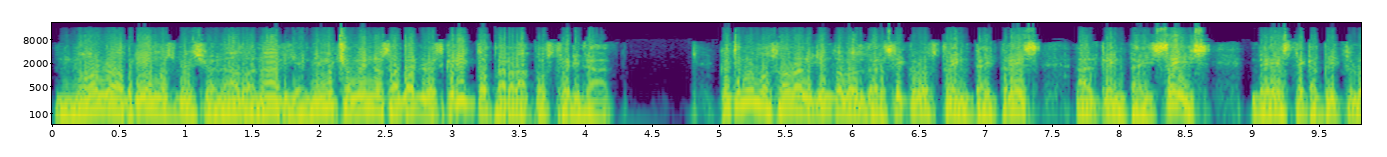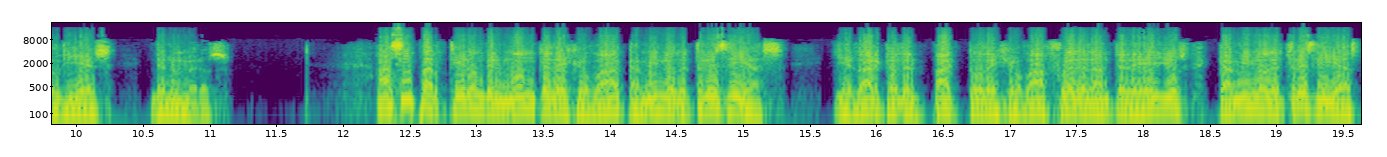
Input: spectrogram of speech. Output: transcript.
no lo habríamos mencionado a nadie, ni mucho menos haberlo escrito para la posteridad. Continuemos ahora leyendo los versículos 33 al 36 de este capítulo 10 de Números. Así partieron del monte de Jehová camino de tres días, y el arca del pacto de Jehová fue delante de ellos camino de tres días,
